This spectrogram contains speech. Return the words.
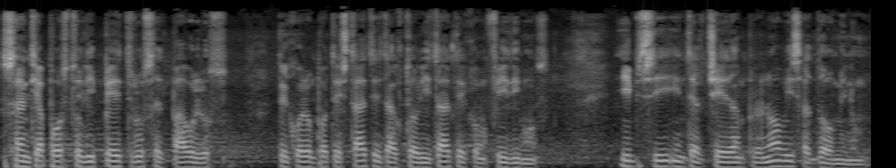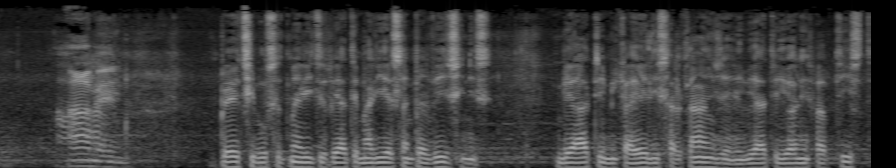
Santi Apostoli Petrus et Paulus, de quorum potestate et autoritate confidimus, ipsi intercedam pro nobis ad Dominum. Amen. Precibus et meritus Beate Maria Semper Virginis, Beati Michaelis Arcangeli, Beati Ioannis Baptiste,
